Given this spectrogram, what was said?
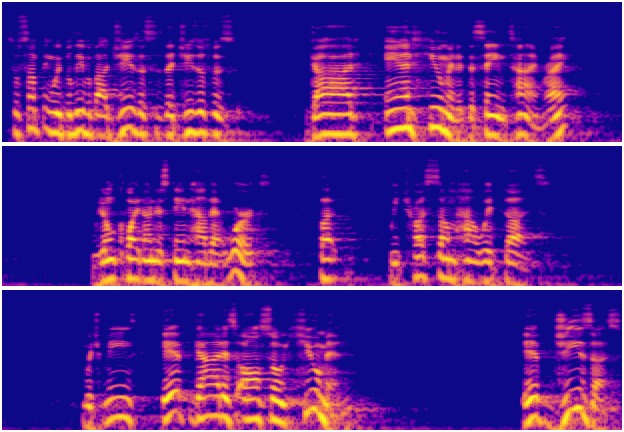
So, something we believe about Jesus is that Jesus was God and human at the same time, right? We don't quite understand how that works, but we trust somehow it does. Which means if God is also human, if Jesus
